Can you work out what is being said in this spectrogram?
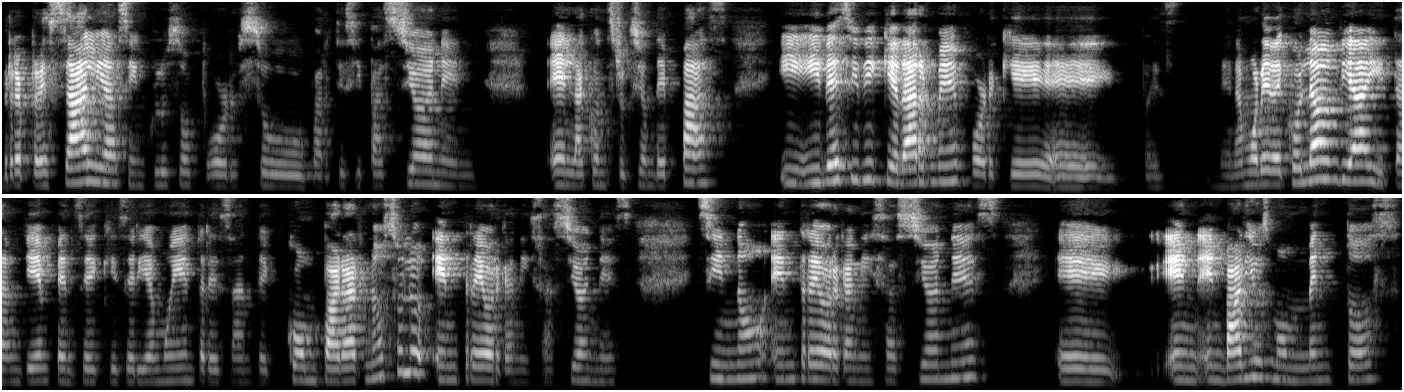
represalias incluso por su participación en, la construcción de paz y, decidí quedarme porque eh, pues, me enamoré de Colombia y también pensé que sería muy interesante comparar no solo entre organizaciones, sino entre organizaciones eh, en, varios momentos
